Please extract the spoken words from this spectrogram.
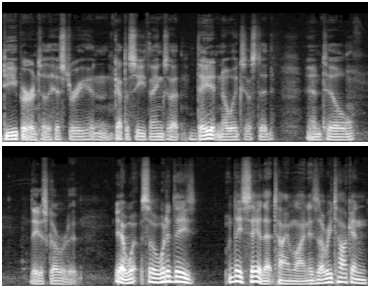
deeper into the history, and got to see things that they didn't know existed until they discovered it. Yeah. What? So what did they? What did they say at that timeline? Is are we talking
